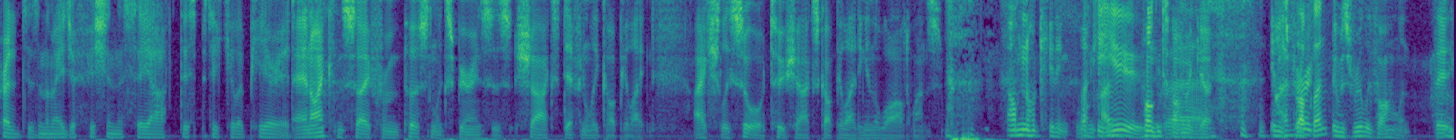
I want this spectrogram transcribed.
predators and the major fish in the sea after this particular period. And I can say from personal experiences, sharks definitely copulate. I actually saw two sharks copulating in the wild once. I'm not kidding. Long Lucky time, you. Long time Uh, ago. It was I've very. It was really violent. They're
